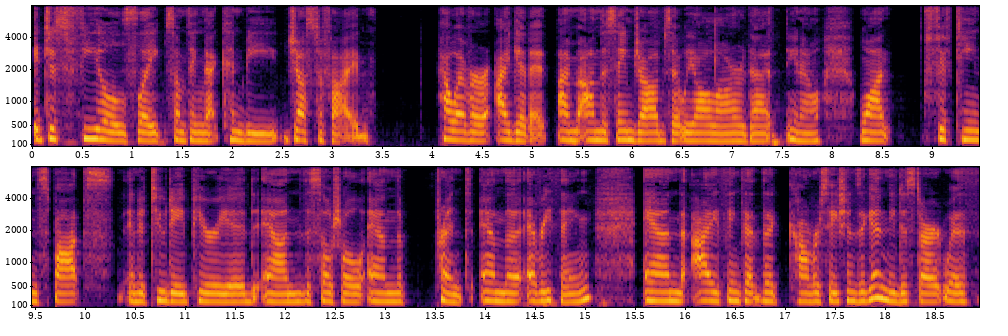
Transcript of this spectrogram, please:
it just feels like something that can be justified However, I get it. I'm on the same jobs that we all are that, you know, want 15 spots in a two day period and the social and the print and the everything. And I think that the conversations again need to start with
